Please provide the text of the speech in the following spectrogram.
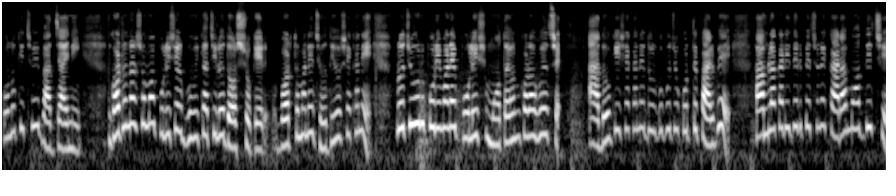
কোনো কিছুই বাদ যায়নি। ঘটনার সময় পুলিশের ভূমিকা ছিল দর্শকের। বর্তমানে যদিও সেখানে প্রচুর পরিমাণে পুলিশ মোতায়েন করা হয়েছে। আদৌ কি সেখানে দুর্গাপুজো করতে পারবে? হামলাকারীদের পেছনে কারা মত দিচ্ছে?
